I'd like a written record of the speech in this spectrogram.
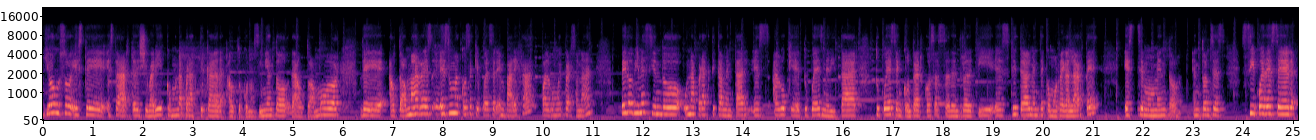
yo uso este, esta arte de Shibari como una práctica de autoconocimiento, de autoamor, de autoamarres. Es una cosa que puede ser en pareja o algo muy personal, pero viene siendo una práctica mental, es algo que tú puedes meditar, tú puedes encontrar cosas dentro de ti, es literalmente como regalarte este momento. Entonces, sí puede ser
